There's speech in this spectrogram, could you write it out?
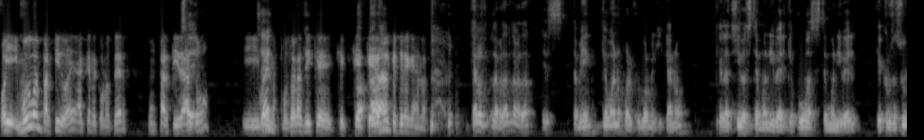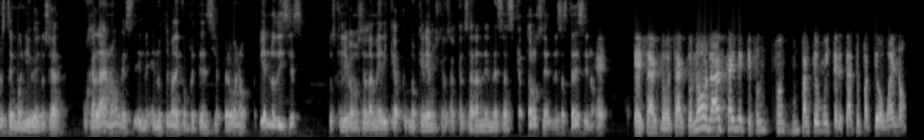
Oye, y muy buen partido, ¿eh? hay que reconocer, un partidazo. Y bueno, pues ahora sí que, que, que, el que tiene que ganar. Carlos, la verdad, la verdad, es también qué bueno por el fútbol mexicano que las Chivas esté en buen nivel, que Pumas esté en buen nivel, que Cruz Azul esté en buen nivel. O sea, ojalá, ¿no? Es en, un tema de competencia. Pero bueno, bien lo dices, los que le íbamos a la América, pues no queríamos que nos alcanzaran en esas 14, en esas 13, ¿no? Eh, exacto, exacto. No, la Jaime, que fue un, partido muy interesante, un partido bueno.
